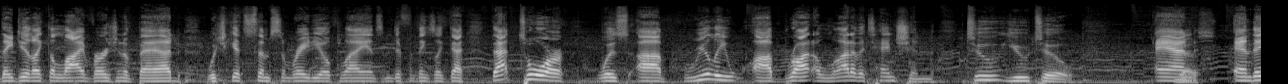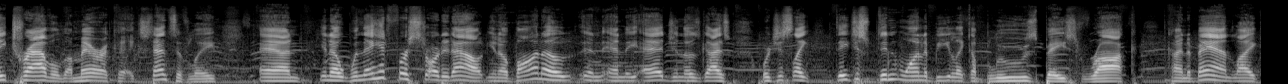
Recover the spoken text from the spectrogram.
they did like the live version of bad which gets them some radio play and some different things like that that tour was uh, really uh, brought a lot of attention to U2 and Yes. and they traveled America extensively. And you know, when they had first started out, you know, Bono and, and the Edge and those guys were just like they just didn't want to be like a blues-based rock kind of band like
